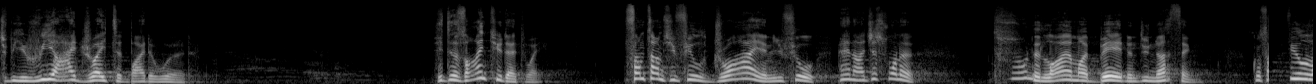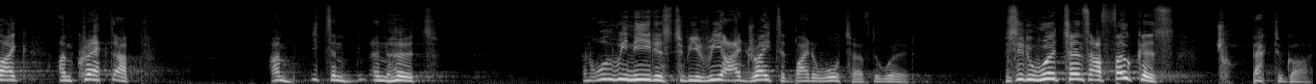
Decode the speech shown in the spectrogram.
to be rehydrated by the word. He designed you that way. Sometimes you feel dry and you feel, man, I just want to want to lie on my bed and do nothing because I feel like I'm cracked up. I'm beaten and hurt. And all we need is to be rehydrated by the water of the Word. You see, the Word turns our focus back to God,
